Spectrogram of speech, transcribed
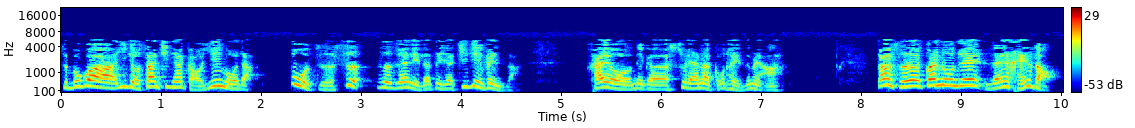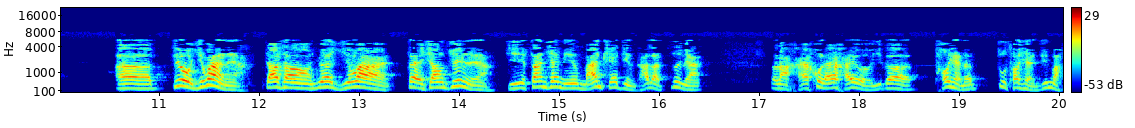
只不过一九三七年搞阴谋的不只是日军里的这些激进分子，还有那个苏联的狗腿子们啊。当时关东军人很少，呃，只有一万人，加上约一万在乡军人啊及三千名满铁警察的支援。那还后来还有一个朝鲜的驻朝鲜军嘛？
